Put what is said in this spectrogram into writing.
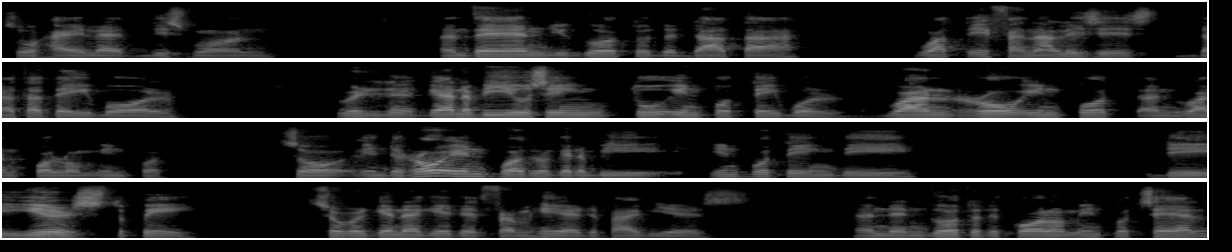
So highlight this one. And then you go to the data, what if analysis data table. We're gonna be using two input table, one row input and one column input. So in the row input, we're gonna be inputting the the years to pay. So we're gonna get it from here, the five years and then go to the column input cell.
